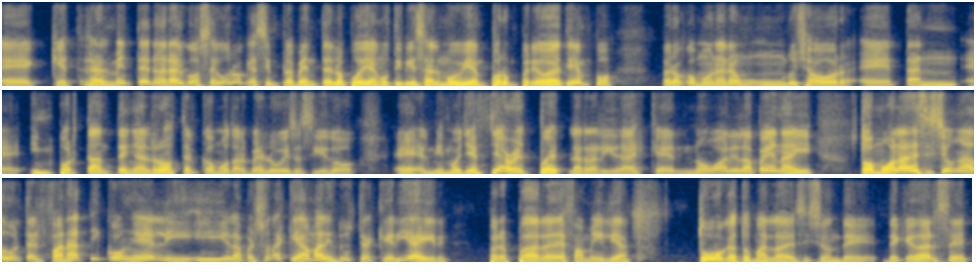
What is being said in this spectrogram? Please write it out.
eh, que realmente no era algo seguro, que simplemente lo podían utilizar muy bien por un periodo de tiempo, pero como no era un, luchador eh, tan eh, importante en el roster como tal vez lo hubiese sido el mismo Jeff Jarrett, pues la realidad es que no valió la pena y tomó la decisión adulta. El fanático en él y, y la persona que ama la industria quería ir, pero el padre de familia tuvo que tomar la decisión de, de quedarse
